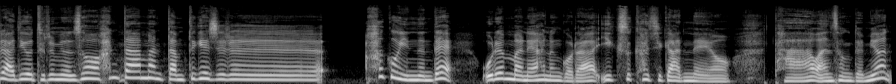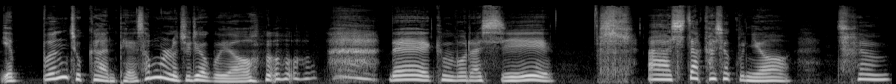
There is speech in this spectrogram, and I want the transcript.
라디오 들으면서 한 땀 한 땀 뜨개질을 하고 있는데 오랜만에 하는 거라 익숙하지가 않네요. 다 완성되면 예쁜 조카한테 선물로 주려고요. 네, 금보라 씨. 아, 시작하셨군요. 참,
